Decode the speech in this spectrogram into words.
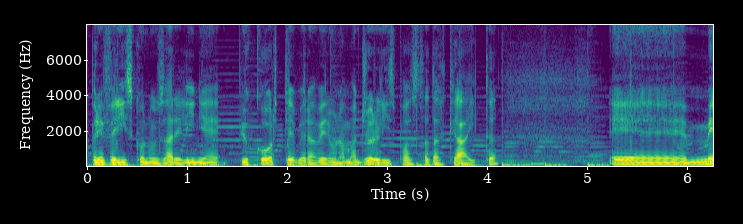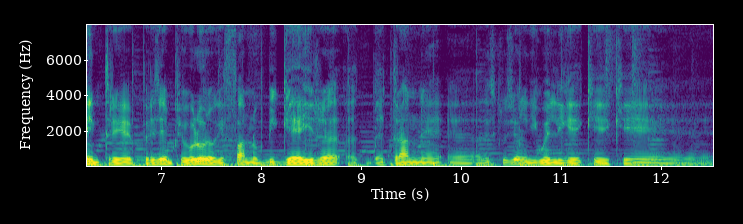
preferiscono usare linee più corte per avere una maggiore risposta dal kite e, mentre per esempio coloro che fanno big air, eh, tranne eh, ad esclusione di quelli che, che, che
